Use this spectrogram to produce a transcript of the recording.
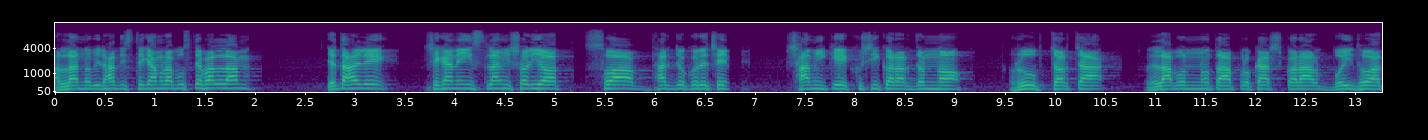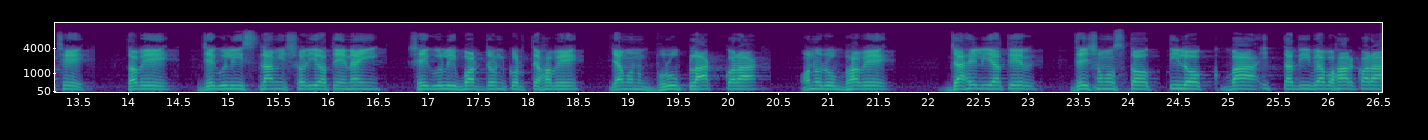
আল্লাহ নবীর হাদিস থেকে আমরা বুঝতে পারলাম যে তাহলে সেখানে ইসলামী শরীয়ত সোয়াব ধার্য করেছেন স্বামীকে খুশি করার জন্য রূপ চর্চা লাবণ্যতা প্রকাশ করার বৈধ আছে। তবে যেগুলি ইসলামী শরীয়তে নেই, সেইগুলি বর্জন করতে হবে, যেমন ভ্রু প্লাক করা, অনুরূপভাবে জাহেলিয়াতের যেই সমস্ত তিলক বা ইত্যাদি ব্যবহার করা,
